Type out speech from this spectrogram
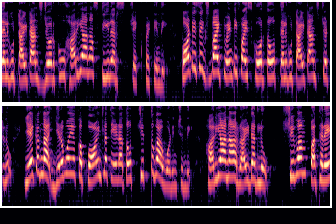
తెలుగు టైటాన్స్ జోరుకు హర్యానా స్టీలర్స్ చెక్ పెట్టింది. Forty six by twenty five స్కోర్తో తెలుగు టైటాన్స్ జట్టును ఏకంగా ఇరవై ఒక్క పాయింట్ల తేడాతో చిత్తుగా ఓడించింది. హర్యానా రైడర్లు శివం పథరే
